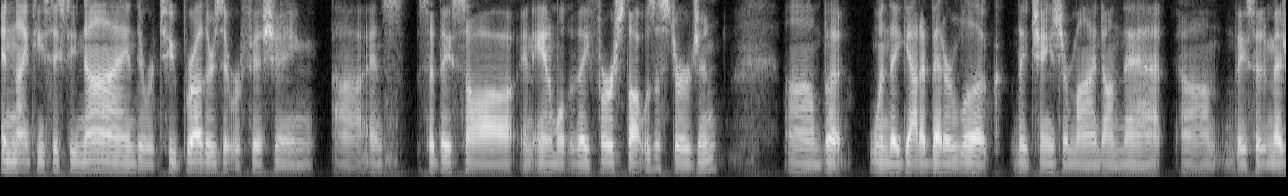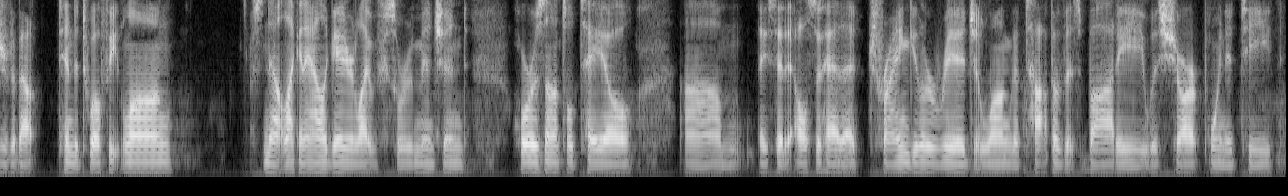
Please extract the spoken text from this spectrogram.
in 1969, there were two brothers that were fishing uh, and s- said they saw an animal that they first thought was a sturgeon, um, but when they got a better look, they changed their mind on that. Um, they said it measured about 10 to 12 feet long, snout like an alligator, like we've sort of mentioned, horizontal tail. Um, they said it also had a triangular ridge along the top of its body with sharp pointed teeth,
